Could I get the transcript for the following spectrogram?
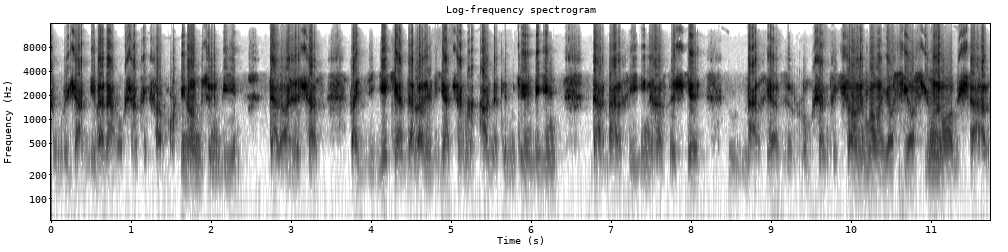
شعور جمعی و در روشن فکر ما. اینا می‌تونیم بگیم دلایلش هست. و یکی از دلایل دیگر چون البته می‌تونیم بگیم در برخی این هستش که برخی از روشن فکران ما یا سیاسیون ما بیشتر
